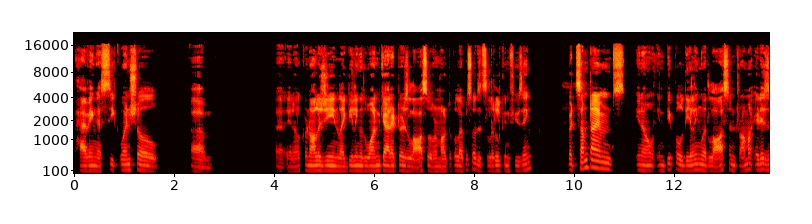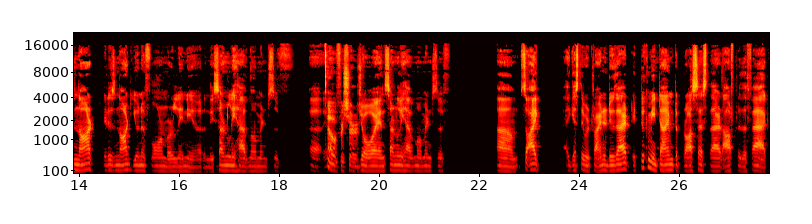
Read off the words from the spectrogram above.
having a sequential um uh, you know chronology and like dealing with one character's loss over multiple episodes it's a little confusing but sometimes you know in people dealing with loss and trauma it is not it is not uniform or linear and they suddenly have moments of uh, you know, Oh, for sure. joy and suddenly have moments of um so i i guess they were trying to do that it took me time to process that after the fact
